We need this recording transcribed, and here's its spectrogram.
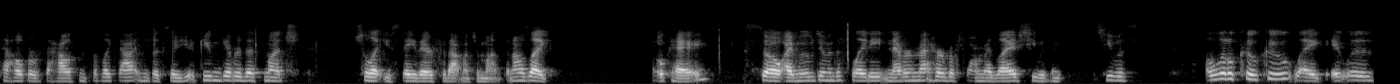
to help her with the house and stuff like that. And he's like, so if you can give her this much, she'll let you stay there for that much a month. And I was like, okay. So I moved in with this lady. Never met her before in my life. She was she was a little cuckoo. Like it was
